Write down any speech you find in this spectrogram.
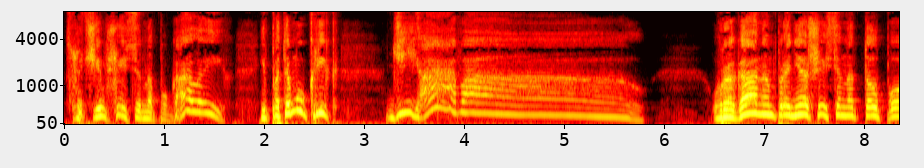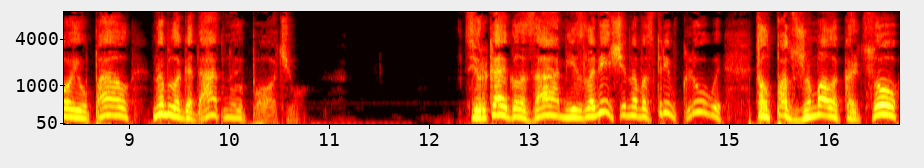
Случившееся напугало их, и потому крик «Дьявол!» ураганом пронесшийся над толпой упал на благодатную почву. Сверкая глазами и зловеще навострив клювы, толпа сжимала кольцо,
